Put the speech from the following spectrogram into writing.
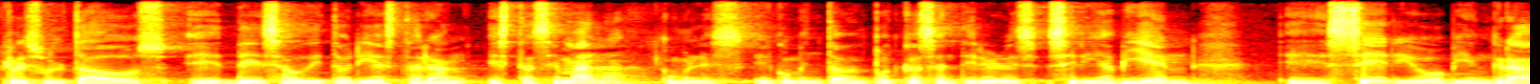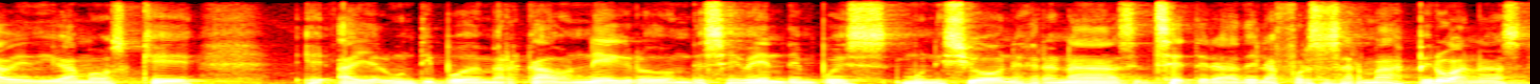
resultados de esa auditoría estarán esta semana. Como les he comentado en podcasts anteriores, sería bien eh, serio, bien grave, digamos, que eh, hay algún tipo de mercado negro donde se venden pues municiones, granadas, etcétera, de las Fuerzas Armadas peruanas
